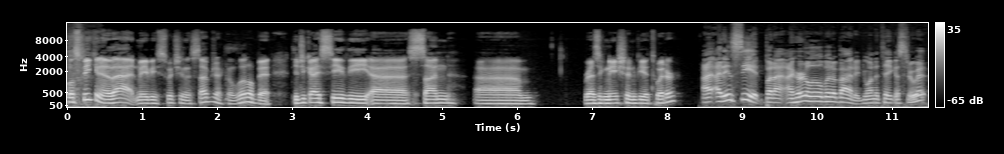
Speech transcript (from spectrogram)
Well, speaking of that, maybe switching the subject a little bit. Did you guys see the uh, Sun um, resignation via Twitter? I, I didn't see it, but I, I heard a little bit about it. You want to take us through it?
